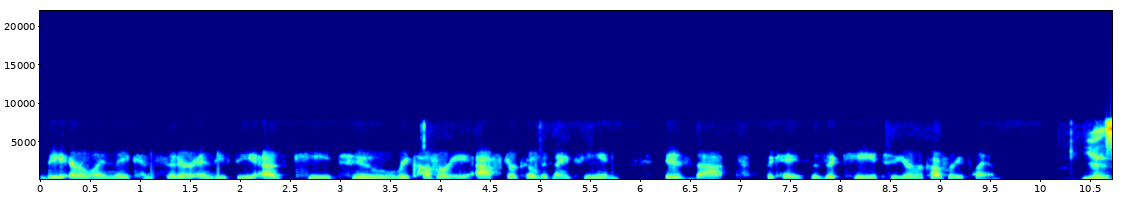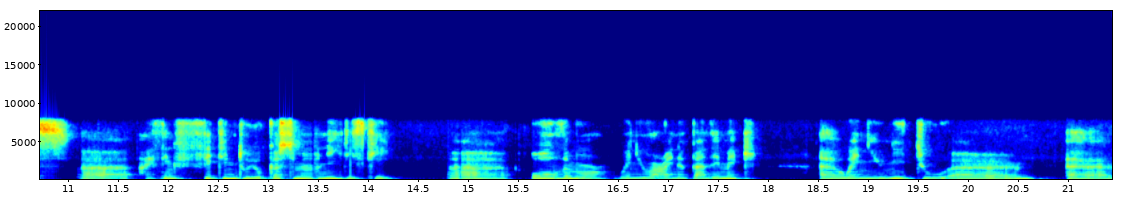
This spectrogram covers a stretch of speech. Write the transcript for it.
the airline may consider NDC as key to recovery after COVID 19. Is that the case? Is it key to your recovery plan? Yes, uh, I think fitting to your customer need is key. Uh, all the more when you are in a pandemic, uh, when you need to uh, uh,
